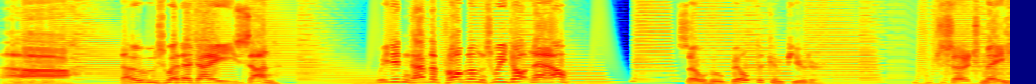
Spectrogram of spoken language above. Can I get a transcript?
Ah, those were the days, son. We didn't have the problems we got now. So who built the computer? Search me.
